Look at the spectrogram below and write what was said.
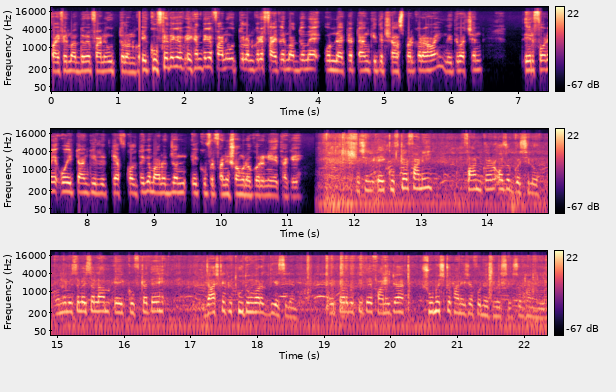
পাইপের মাধ্যমে পানি উত্তোলন করে। এই কুফরে থেকে এখান থেকে পানি উত্তোলন করে পাইপের মাধ্যমে অন্য একটা ট্যাঙ্কিতে ট্রান্সফার করা হয়। দেখতে পাচ্ছেন, এরপরে ওই ট্যাঙ্কির ট্যাপ কল থেকে মানুষজন এই কুফের পানি সংগ্রহ করে নিয়ে থাকে। এই কুফটার পানি পান করার অযোগ্য ছিল। নবী সাল্লাম এই কুফটাতে জাস্ট একটু থুতু গরক দিয়েছিলেন। এর পরবর্তীতে পানিটা, সুমিষ্ট পানি হিসেবে পরিণত হয়েছে, সুবহানাল্লাহ।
